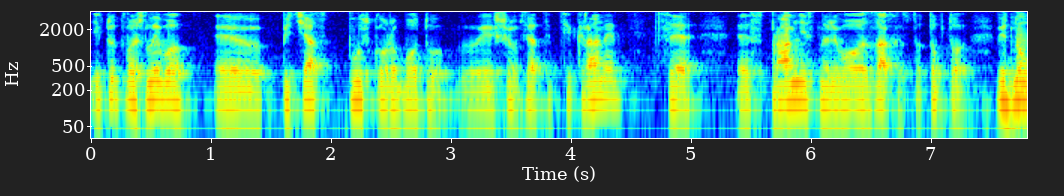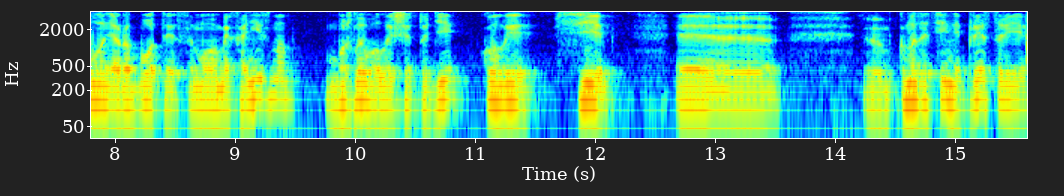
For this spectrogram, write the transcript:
і тут важливо е, під час пуску роботу, е, якщо взяти ці крани, це е, справність нульового захисту, тобто відновлення роботи самого механізму можливо лише тоді, коли всі е, е, комутаційні пристрої,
